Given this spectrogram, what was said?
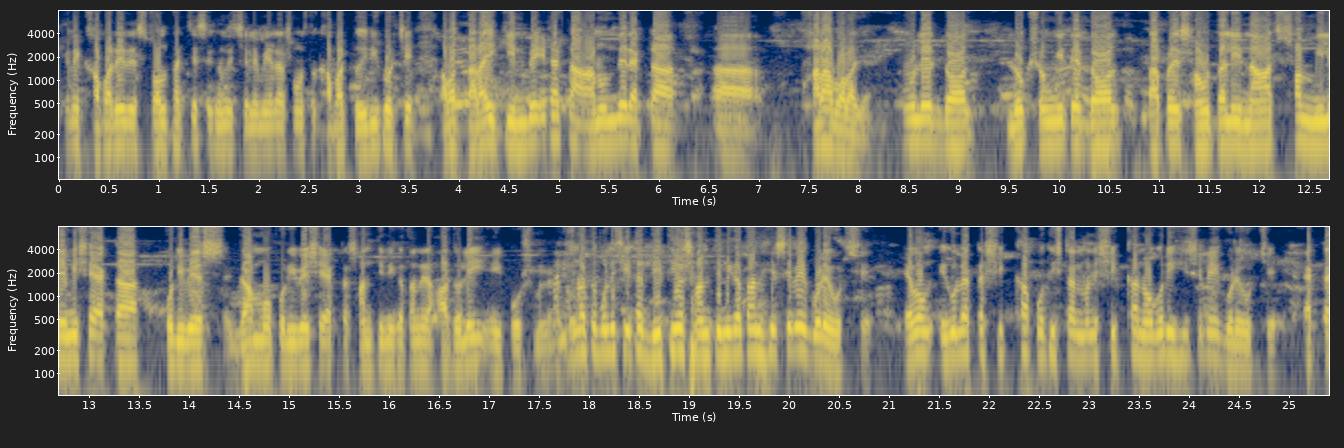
এখানে খাবারের স্টল থাকছে, সেখানে ছেলেমেয়েরা সমস্ত খাবার তৈরি করছে, আবার তারাই কিনবে। এটা একটা আনন্দের একটা ধারা বলা যায়। ফুলের দল, লোকসঙ্গীতের দল, তারপরে সাঁওতালি নাচ, সব মিলেমিশে একটা পরিবেশ, গ্রাম্য পরিবেশে একটা শান্তিনিকেতনের আদলেই এই পৌষ মেলা আমরা তো বলেছি এটা দ্বিতীয় শান্তিনিকেতন হিসেবে গড়ে উঠছে। এবং এগুলো একটা শিক্ষা প্রতিষ্ঠান মানে শিক্ষা নগরী হিসেবে গড়ে উঠছে। একটা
